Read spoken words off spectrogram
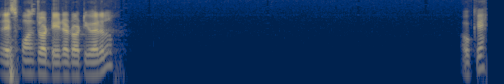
Response.data.url. okay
